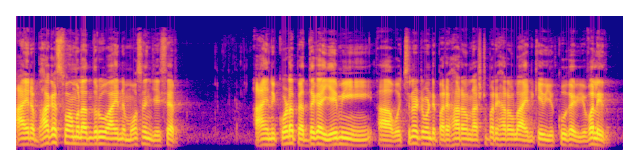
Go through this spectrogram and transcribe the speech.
ఆయన భాగస్వాములందరూ ఆయన మోసం చేశారు. ఆయనకు కూడా పెద్దగా ఏమీ ఆ వచ్చినటువంటి పరిహారం నష్టపరిహారంలో ఆయనకేమి ఎక్కువగా ఇవ్వలేదు.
